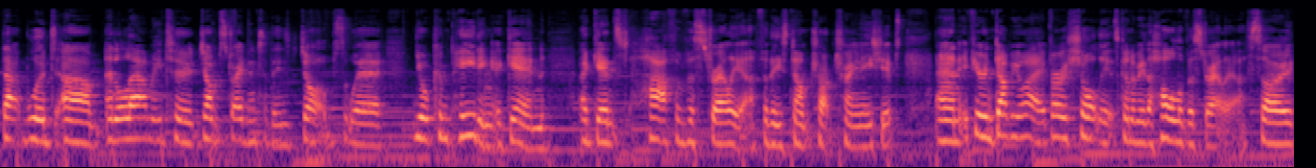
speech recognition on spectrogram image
that would um, and allow me to jump straight into these jobs where you're competing again against half of Australia for these dump truck traineeships. And if you're in WA, very shortly it's going to be the whole of Australia. So,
